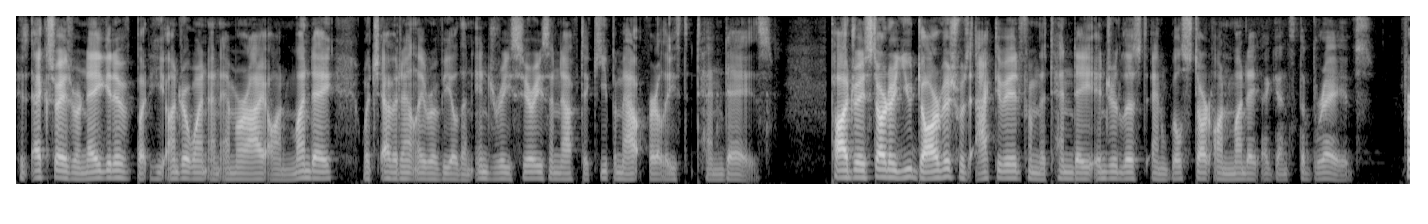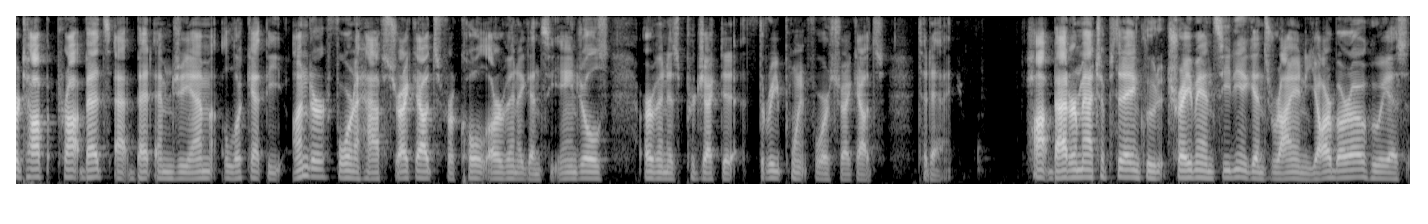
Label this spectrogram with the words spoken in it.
His x rays were negative, but he underwent an MRI on Monday, which evidently revealed an injury serious enough to keep him out for at least 10 days. Padres starter Yu Darvish was activated from the 10 day injured list and will start on Monday against the Braves. For top prop bets at BetMGM, look at the under 4.5 strikeouts for Cole Irvin against the Angels. Irvin is projected 3.4 strikeouts today. Hot batter matchups today include Trey Mancini against Ryan Yarbrough, who he has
